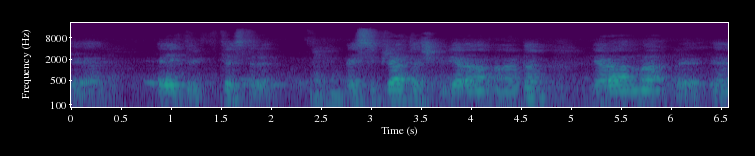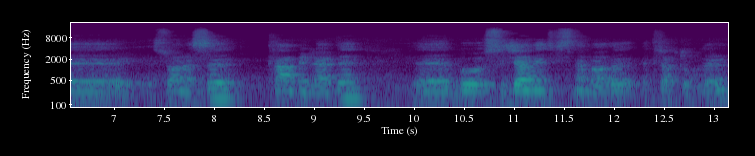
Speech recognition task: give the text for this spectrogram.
e, elektrik testere ve spiral taşı gibi yaralanmalarda yaralanma ve e, sonrası tamirlerde e, bu sıcağın etkisine bağlı etraf dokuların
